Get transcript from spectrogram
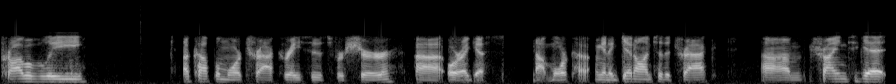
probably a couple more track races for sure, uh, or I guess not more. I'm going to get onto the track, um, trying to get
